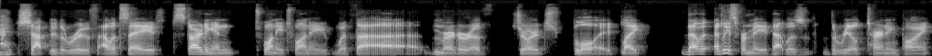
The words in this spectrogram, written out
shot through the roof. I would say, starting in 2020 with the uh, murder of George Floyd, like that was, at least for me that was the real turning point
